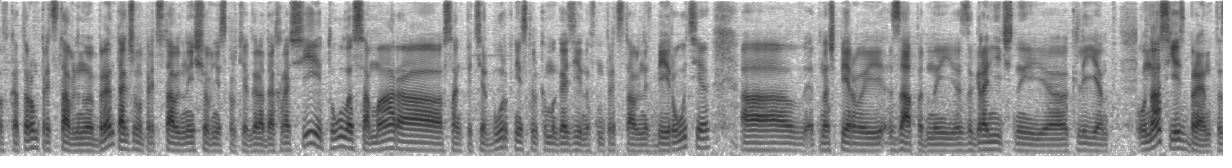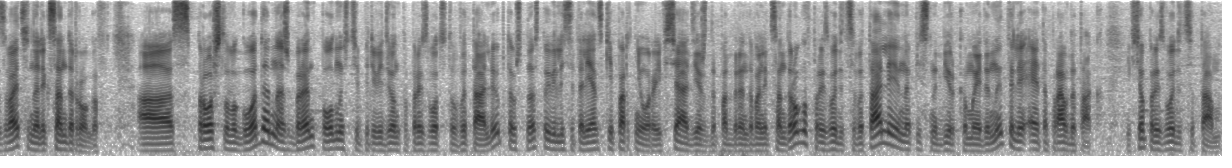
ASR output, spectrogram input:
в котором представлен мой бренд. Также мы представлены еще в нескольких городах России. Тула, Самара, Санкт-Петербург, несколько магазинов. Мы представлены в Бейруте. А, это наш первый западный, заграничный э, клиент. У нас есть бренд, называется он Александр Рогов. А, с прошлого года наш бренд полностью переведен по производству в Италию, потому что у нас появились итальянские партнеры. И вся одежда под брендом Александр Рогов производится в Италии, написано бирка Made in Italy, это правда так. И все производится там.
